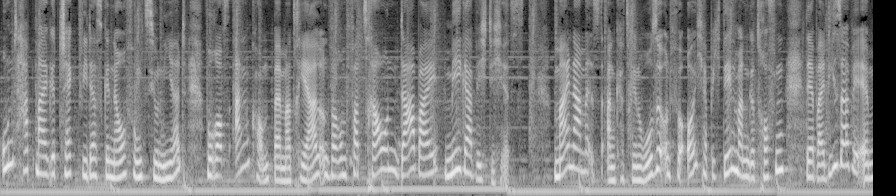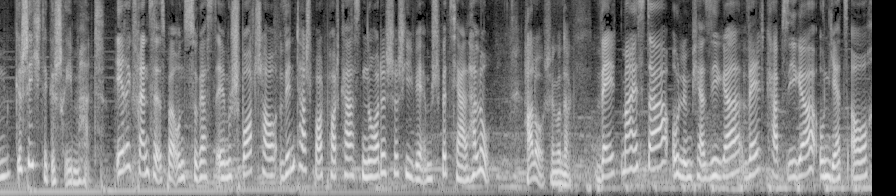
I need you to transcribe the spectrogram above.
und habe mal gecheckt, wie das genau funktioniert, worauf es ankommt beim Material und warum Vertrauen dabei mega wichtig ist. Mein Name ist Ann-Kathrin Rose und für euch habe ich den Mann getroffen, der bei dieser WM Geschichte geschrieben hat. Erik Frenze ist bei uns zu Gast im Sportschau Wintersport Podcast Nordische Ski-WM Spezial. Hallo. Hallo, schönen guten Tag. Weltmeister, Olympiasieger, Weltcupsieger und jetzt auch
